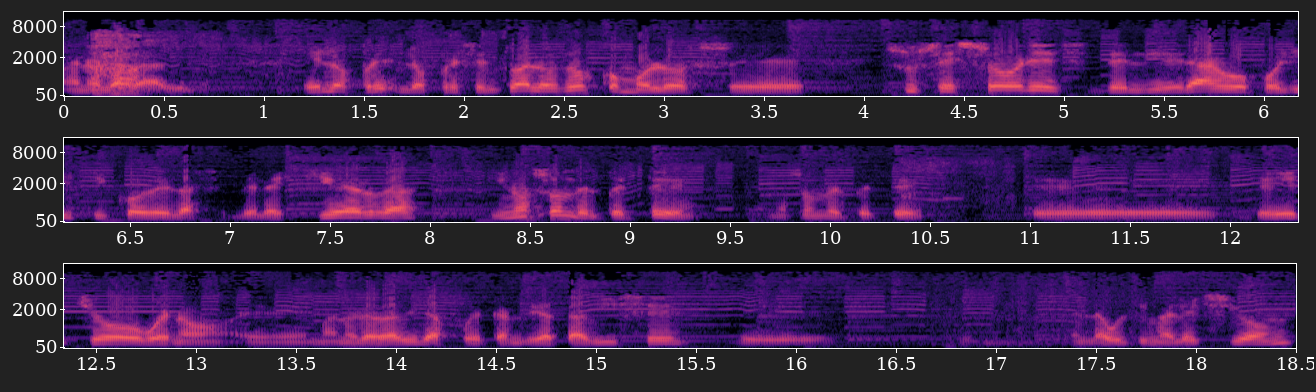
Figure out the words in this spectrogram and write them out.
Manuela Dávila él los, presentó a los dos como los eh, sucesores del liderazgo político de la, izquierda y no son del PT, no son del PT. Eh, de hecho, bueno, eh, Manuela Dávila fue candidata a vice en la última elección,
